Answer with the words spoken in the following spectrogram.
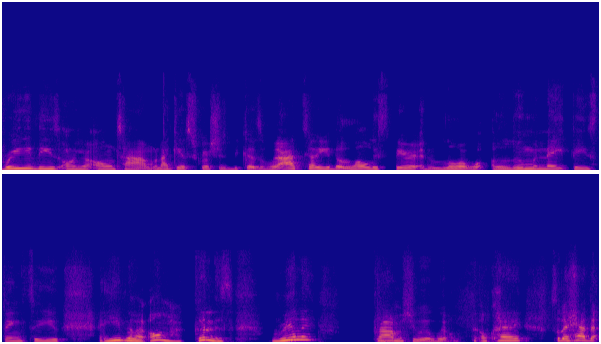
Read these on your own time when I give scriptures because when I tell you the Holy Spirit and the Lord will illuminate these things to you, and He'd be like, oh my goodness, really? Promise you it will. Okay. So they have the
